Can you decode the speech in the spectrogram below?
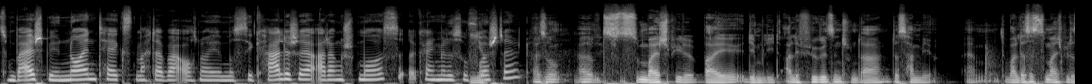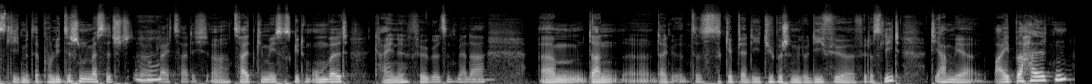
zum Beispiel einen neuen Text, macht aber auch neue musikalische Arrangements. Kann ich mir das so ja. vorstellen? Also, also, zum Beispiel bei dem Lied Alle Vögel sind schon da, das haben wir, ähm, weil das ist zum Beispiel das Lied mit der politischen Message äh, mhm. gleichzeitig äh, zeitgemäß, es geht um Umwelt, keine Vögel sind mehr da. Mhm. Ähm, dann, äh, da, das gibt ja die typische Melodie für, für das Lied, die haben wir beibehalten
